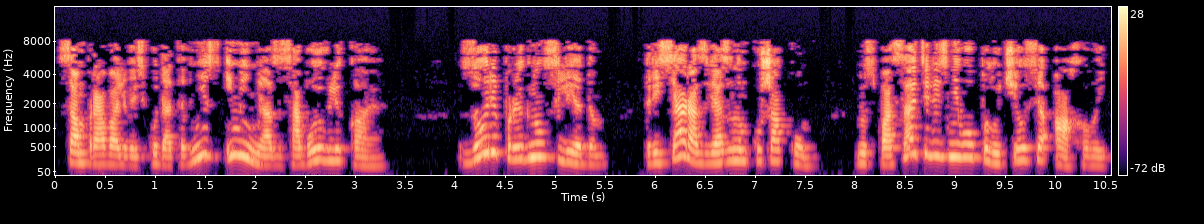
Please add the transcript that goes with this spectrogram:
сам проваливаясь куда-то вниз и меня за собой увлекая. Зори прыгнул следом, тряся развязанным кушаком, но спасатель из него получился аховый.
